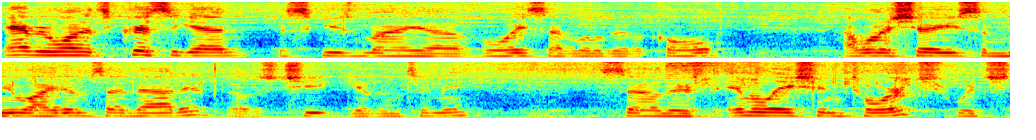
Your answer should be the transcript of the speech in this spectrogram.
Hey everyone, it's Chris again. Excuse my uh, voice, I have a little bit of a cold. I want to show you some new items I've added. I'll just cheat, give them to me. So there's the Immolation Torch, which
